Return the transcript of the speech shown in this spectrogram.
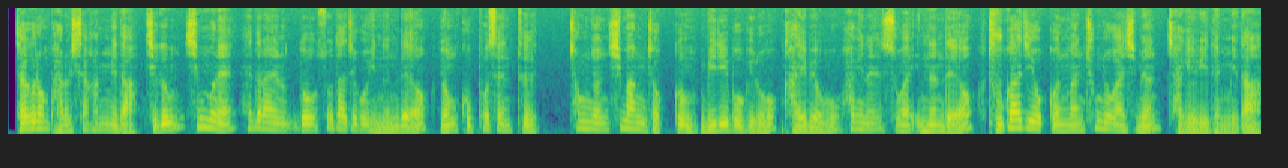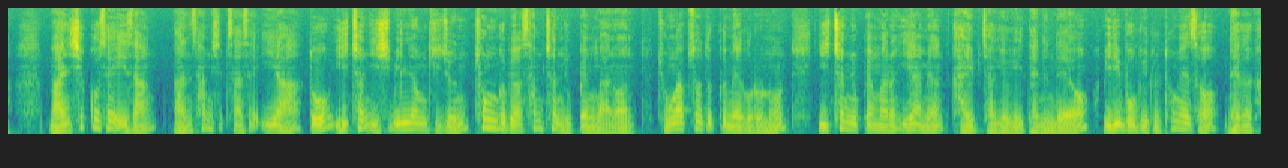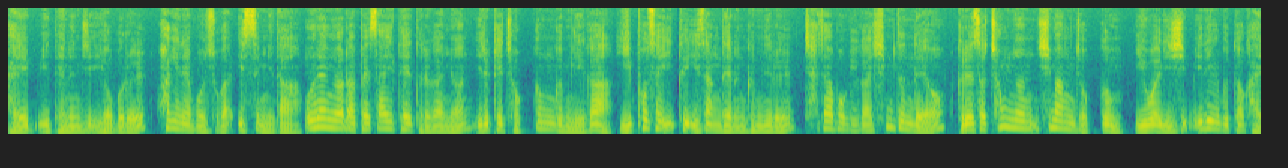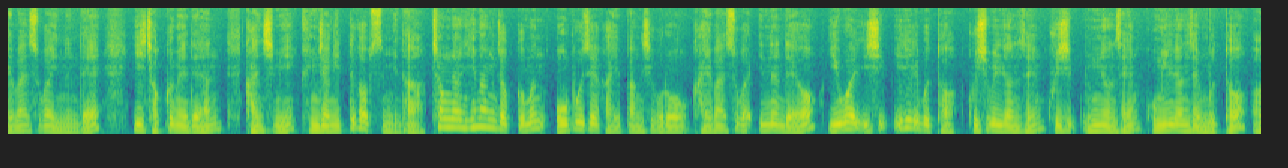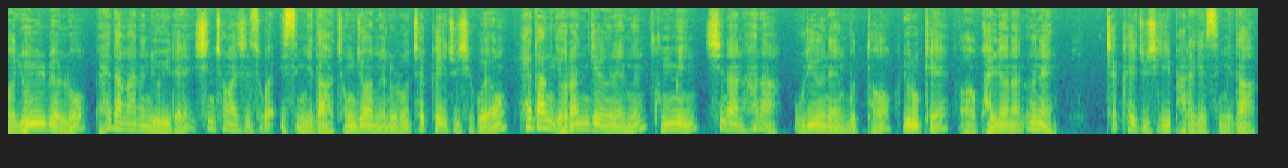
자, 그럼 바로 시작합니다. 지금 신문에 헤드라인도 쏟아지고 있는데요. 0.9% 청년 희망 적금 미리 보기로 가입 여부 확인할 수가 있는데요. 두 가지 요건만 충족하시면 자격이 됩니다. 만 19세 이상, 만 34세 이하, 또 2021년 기준 총급여 3,600만 원, 종합소득 금액으로는 2,600만 원 이하면 가입 자격이 되는데요. 미리 보기를 통해서 내가 가입이 되는지 여부를 확인해 볼 수가 있습니다. 은행연합회 사이트에 들어가면 이렇게 적금 금리가 2% 이상 되는 금리를 찾아보기가 힘든데요. 그래서 청년 희망 적금 2월 21일부터 가입할 수가 있는데 이 적금에 대한 관심이 굉장히 뜨겁습니다. 청년 희망 적금은 오부제 가입 방식으로 가입할 수가 있는데요. 2월 21일부터 91년생, 96년생, 01년생부터 어, 요일별로 해당하는 요일에 신청하실 수가 있습니다. 정지화면으로 체크해 주시고요. 해당 11개 은행은 국민, 신한, 하나, 우리은행부터 이렇게 어, 관련한 은행 체크해 주시기 바라겠습니다.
